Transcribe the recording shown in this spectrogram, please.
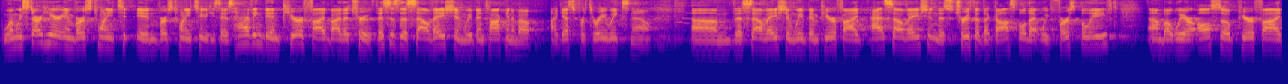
When we start here in verse 22, in verse 22, he says, having been purified by the truth. This is the salvation we've been talking about, I guess, for three weeks now. Um, the salvation, we've been purified at salvation, this truth of the gospel that we first believed, um, but we are also purified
